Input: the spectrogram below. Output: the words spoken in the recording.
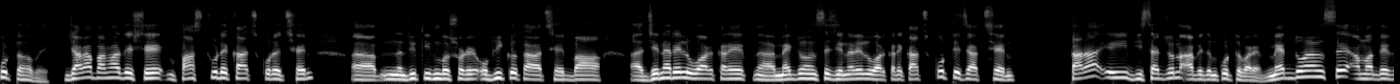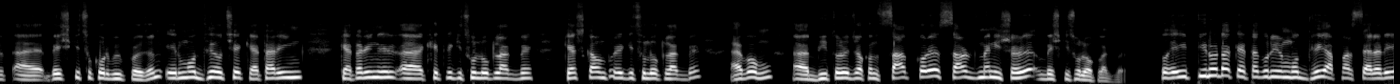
করতে হবে। যারা বাংলাদেশে ফাস্ট ফুডে কাজ করেছেন দুই তিন বছরের অভিজ্ঞতা আছে বা জেনারেল ওয়ার্কারে ম্যাকডোনাল্ডসে জেনারেল ওয়ার্কারে কাজ করতে যাচ্ছেন তারা এই ভিসার জন্য আবেদন করতে পারেন ম্যাকডোনাল্ডসে আমাদের বেশ কিছু কর্মীর প্রয়োজন। এর মধ্যে হচ্ছে ক্যাটারিং ক্যাটারিং এর ক্ষেত্রে কিছু লোক লাগবে, ক্যাশ কাউন্টারে কিছু লোক লাগবে এবং ভিতরে যখন সার্ভ করে সার্ভম্যান হিসেবে বেশ কিছু লোক লাগবে। তো এই তিনোটা ক্যাটাগরির মধ্যেই আপনার স্যালারি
